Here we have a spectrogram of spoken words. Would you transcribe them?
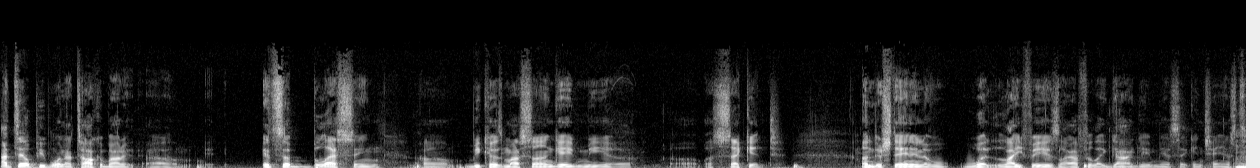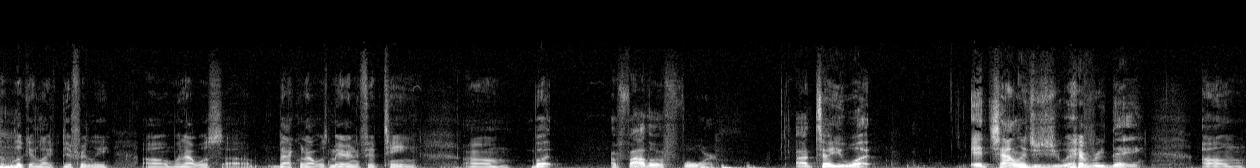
I tell people when I talk about it, um, it's a blessing um, because my son gave me a, a, second understanding of what life is. Like I feel like God gave me a second chance to look at life differently. Um, when I was um, back when I was married at 15, um, but a father of four, I tell you what, it challenges you every day. Um,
